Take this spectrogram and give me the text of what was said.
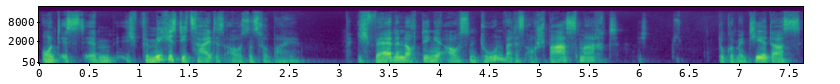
Und ist, ähm, ich, für mich ist die Zeit des Außens vorbei. Ich werde noch Dinge außen tun, weil das auch Spaß macht. Dokumentiere das.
